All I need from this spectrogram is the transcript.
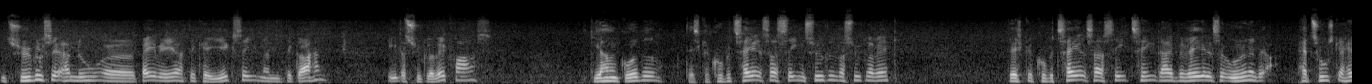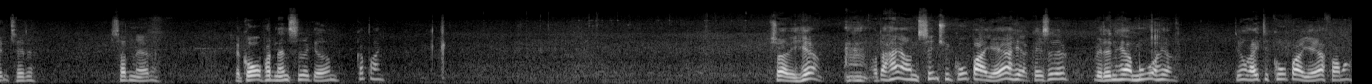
En cykel ser han nu øh, bagved jer. Det kan I ikke se, men det gør han. En, der cykler væk fra os. Giver ham en godbid. Det skal kunne betale sig at se en cykel, der cykler væk. Det skal kunne betale sig at se ting, der er i bevægelse, uden at Patu skal hen til det. Sådan er det. Jeg går på den anden side af gaden. Kom, dreng. Så er vi her. Og der har jeg jo en sindssygt god barriere her. Kan I se det? Ved den her mur her. Det er en rigtig god barriere for mig.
